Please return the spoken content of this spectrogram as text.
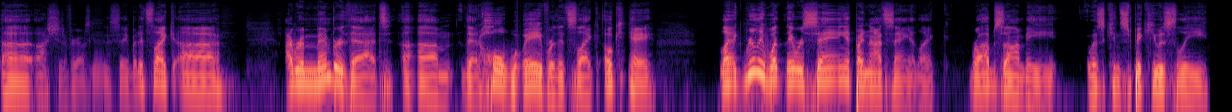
uh, oh shit, I forgot what I was going to say, but it's like uh, I remember that um, that whole wave where it's like okay, like really what they were saying it by not saying it. Like Rob Zombie was conspicuously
